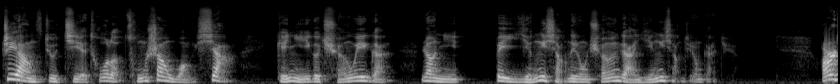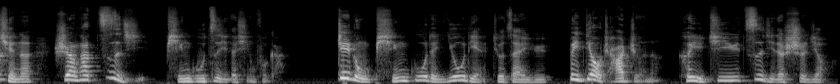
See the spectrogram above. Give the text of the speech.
这样子就解脱了从上往下给你一个权威感，让你被影响那种权威感影响这种感觉，而且呢，是让他自己评估自己的幸福感。这种评估的优点就在于，被调查者呢可以基于自己的视角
